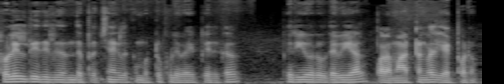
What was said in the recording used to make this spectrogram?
தொழில் ரீதியில் இருந்த பிரச்சனைகளுக்கு முற்றுப்புள்ளி வைப்பீர்கள். பெரியோர் உதவியால் பல மாற்றங்கள் ஏற்படும்.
